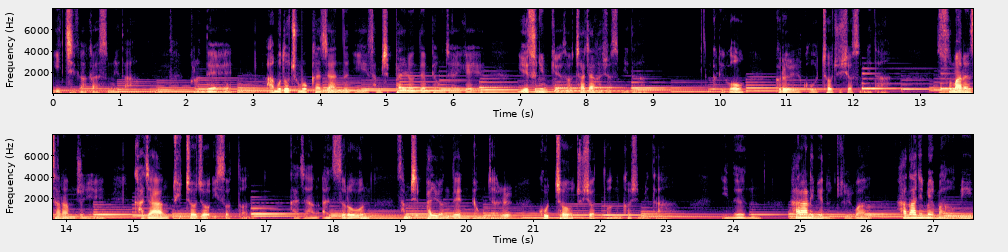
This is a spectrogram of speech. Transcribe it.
이치가 같습니다. 그런데 아무도 주목하지 않는 이 38년 된 병자에게 예수님께서 찾아가셨습니다. 그리고 그를 고쳐 주셨습니다. 수많은 사람 중에 가장 뒤처져 있었던 가장 안쓰러운 38년 된 병자를 고쳐 주셨던 것입니다. 이는 하나님의 눈길과 하나님의 마음이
